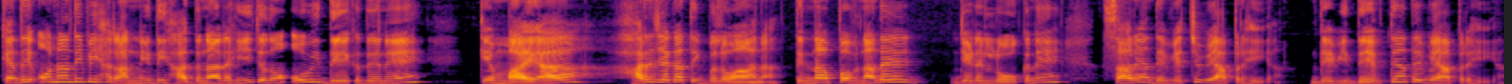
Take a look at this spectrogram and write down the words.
ਕਹਿੰਦੇ ਉਹਨਾਂ ਦੀ ਵੀ ਹੈਰਾਨੀ ਦੀ ਹੱਦ ਨਾ ਰਹੀ ਜਦੋਂ ਉਹ ਵੀ ਦੇਖਦੇ ਨੇ ਕਿ ਮਾਇਆ ਹਰ ਜਗ੍ਹਾ ਤੇ ਬਲਵਾਨ ਆ। ਤਿੰਨਾਂ ਭਵਨਾਂ ਦੇ ਜਿਹੜੇ ਲੋਕ ਨੇ, ਸਾਰਿਆਂ ਦੇ ਵਿੱਚ ਵਿਆਪ ਰਹੀ ਆ। ਦੇਵੀ ਦੇਵਤਿਆਂ ਤੇ ਵਿਆਪ ਰਹੀ ਆ।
